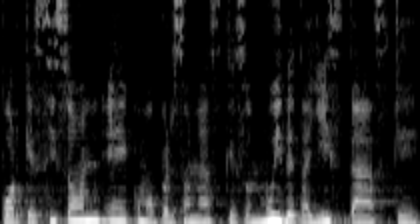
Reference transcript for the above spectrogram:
porque sí son eh, como personas que son muy detallistas, que,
